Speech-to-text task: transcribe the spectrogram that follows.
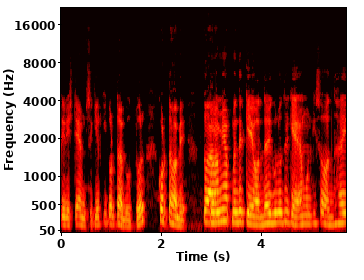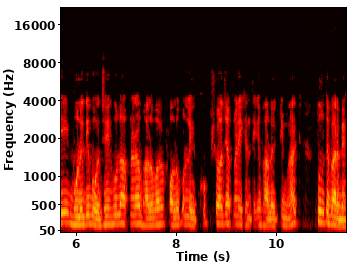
তিরিশটি এমসিকিউর কি করতে হবে উত্তর করতে হবে। তো আমি আপনাদেরকে এই অধ্যায়গুলো থেকে এমন কিছু অধ্যায় বলে দিব যেগুলো আপনারা ভালোভাবে ফলো করলে খুব সহজে আপনারা এখান থেকে ভালো একটি মার্ক তুলতে পারবেন।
